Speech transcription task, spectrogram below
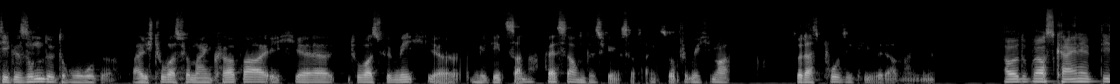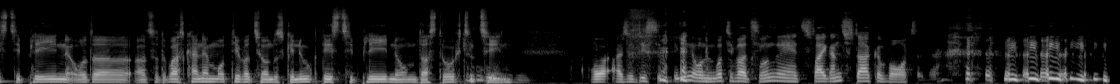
die gesunde Droge. Weil ich tue was für meinen Körper, ich äh, tue was für mich, äh, mir geht es danach besser und deswegen ist das eigentlich so für mich immer so das Positive daran. Ne? Aber du brauchst keine Disziplin oder, also du brauchst keine Motivation, das ist genug Disziplin, um das durchzuziehen. Also Disziplin und Motivation sind jetzt zwei ganz starke Worte. Ne?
